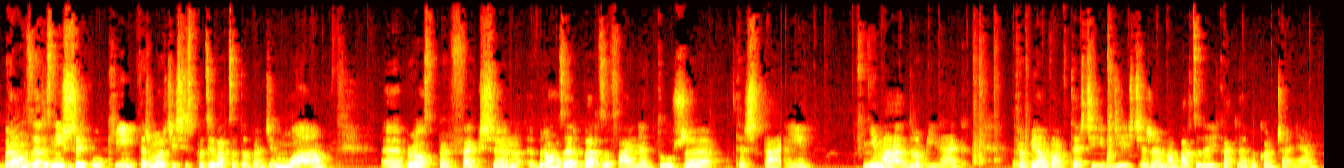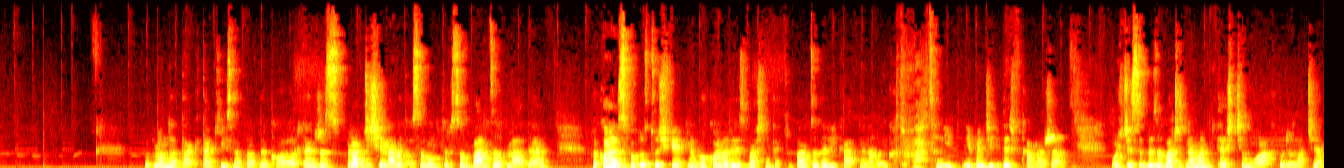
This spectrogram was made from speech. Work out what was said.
Bronzer z niższej półki. Też możecie się spodziewać, co to będzie. Mła. E, Bronze Perfection. Bronzer bardzo fajny, duży, też tani. Nie ma drobinek. Robiłam Wam w teście i widzieliście, że ma bardzo delikatne wykończenie. Wygląda tak, taki jest naprawdę kolor, także sprawdzi się nawet osobom, które są bardzo blade. No kolor jest po prostu świetny, bo kolor jest właśnie taki bardzo delikatny, nawet go tu bardzo nie, nie będzie widać w kamerze. Możecie sobie zobaczyć na moim teście mła, który macie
